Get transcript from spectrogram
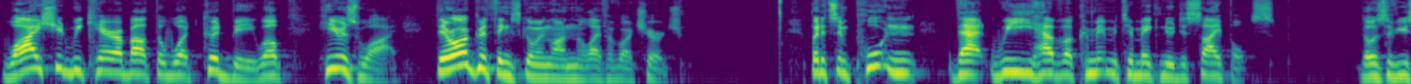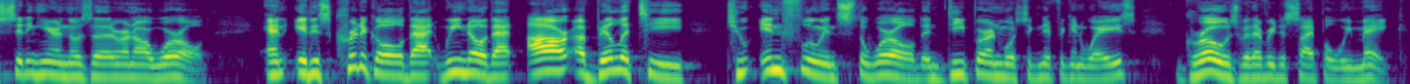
why should we care about the what could be? Well, here's why. There are good things going on in the life of our church. But it's important that we have a commitment to make new disciples. Those of you sitting here and those that are in our world. And it is critical that we know that our ability to influence the world in deeper and more significant ways grows with every disciple we make.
